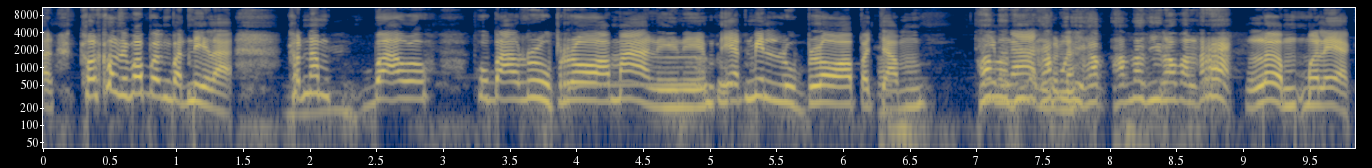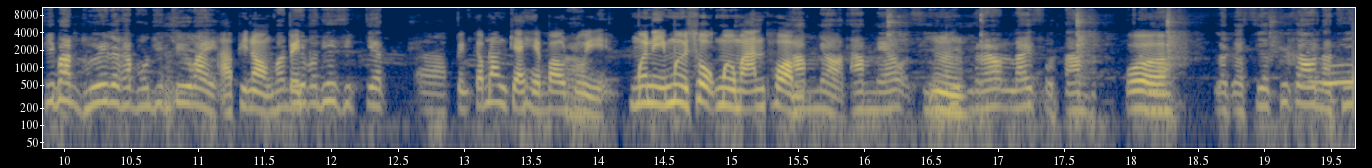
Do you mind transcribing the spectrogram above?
อันเขาเขาสิมาเบิ่งบัดนี้ล่ะเขานำบ่าวผู้บ่าวรูปรอมานี่นี่แอดมินรูปรอประจำ ทีมทำหน้างานที่ครับคนวันน่ะนี้ครับทำหน้าที่เราวันแรก เริ่มมื้อแรกที่บ้านพื้นนะครับผมที่ชื่อไว้อ่าพี่น้องวันเป็นนี้วันที่สิบเจ็ดอ่าเป็นกำลังใจให้เบาดุยมื้อนี้มื้อโชคมื้อหมานพร้อม ทำแล้วทำแล้วสี่อืม คลิปแล้วไลฟ์สดตามเออแล้วก็เสียคือเก่านาที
